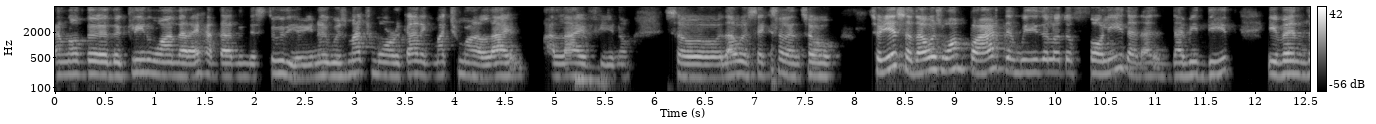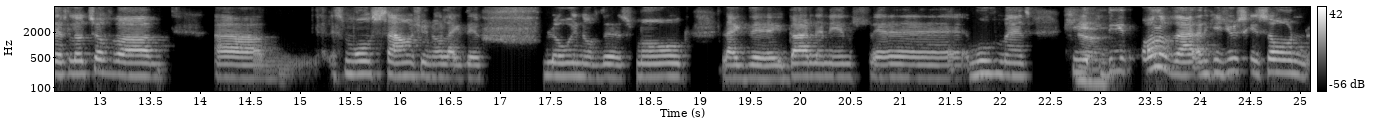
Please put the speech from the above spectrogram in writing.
and not the the clean one that i had done in the studio. You know it was much more organic much more alive alive mm-hmm. you know. So that was excellent. So so yes, so that was one part. Then we did a lot of foley that that we did. Even there's lots of um, um, small sounds, you know, like the blowing of the smoke, like the gardening uh, movements. He yeah. did all of that, and he used his own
